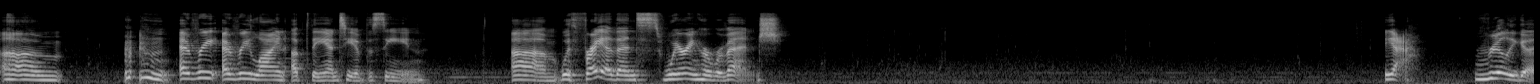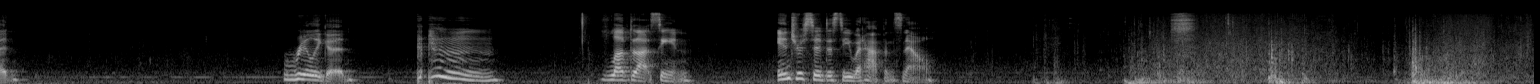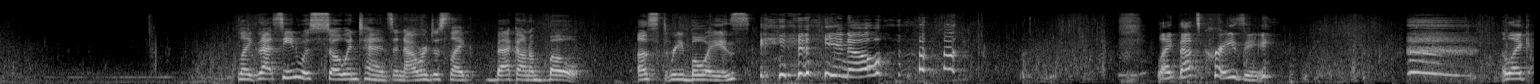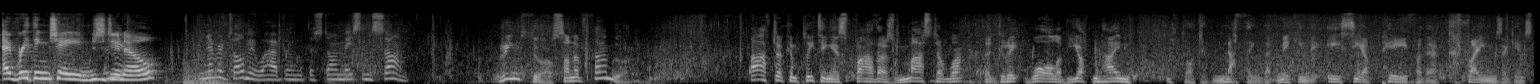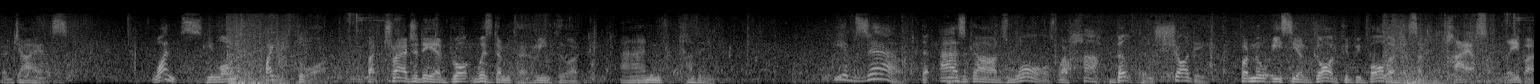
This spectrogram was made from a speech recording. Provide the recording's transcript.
Um, every every line upped the ante of the scene. Um, with Freya then swearing her revenge. Yeah. Really good. Really good. Loved that scene. Interested to see what happens now. Like that scene was so intense and now we're just like back on a boat. Us three boys. you know? like that's crazy. Like everything changed, you know? You never told me what happened with the stonemason's son. Hrimthur, son of Thamur. After completing his father's masterwork, the Great Wall of Jotunheim, he thought of nothing but making the Aesir pay for their crimes against the giants. Once he longed to fight Thor, but tragedy had brought wisdom to Hrimthur, and cunning. He observed that Asgard's walls were half-built and shoddy, for no Aesir god could be bothered with such tiresome labour.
